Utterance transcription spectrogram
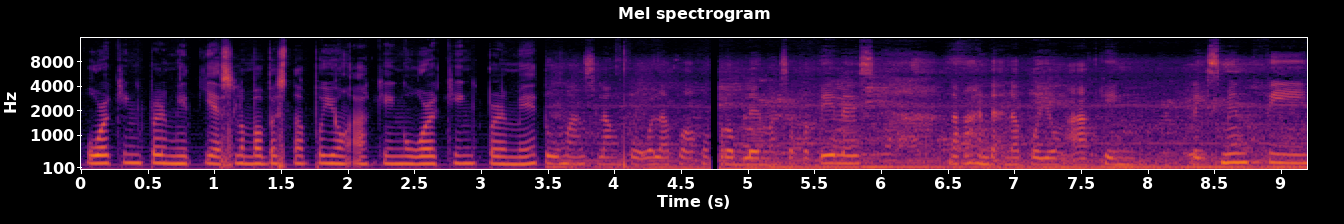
working permit. Yes, lumabas na po yung aking working permit. Two months lang po, wala po akong problema sa papeles. Nakahanda na po yung aking placement fee.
